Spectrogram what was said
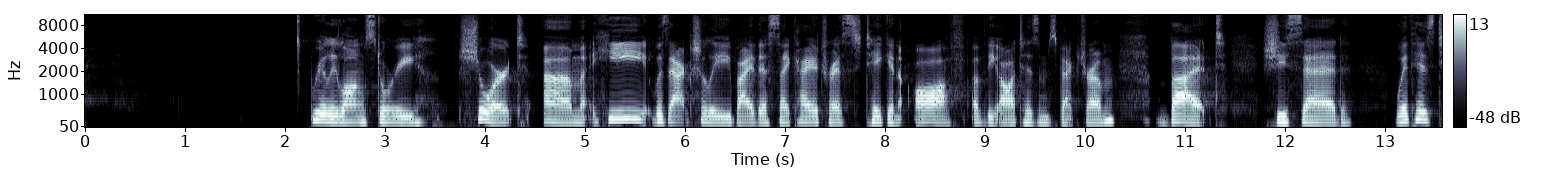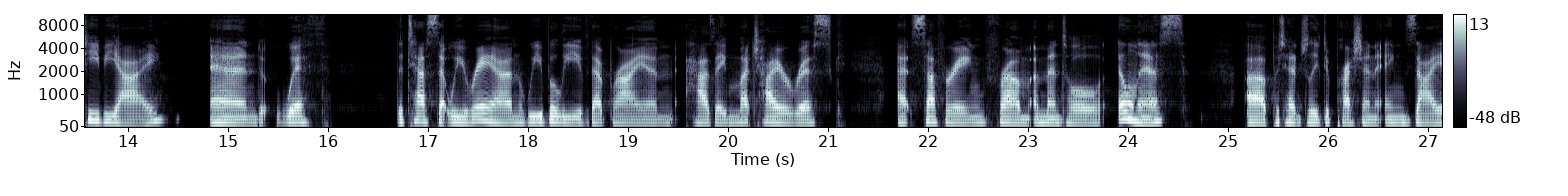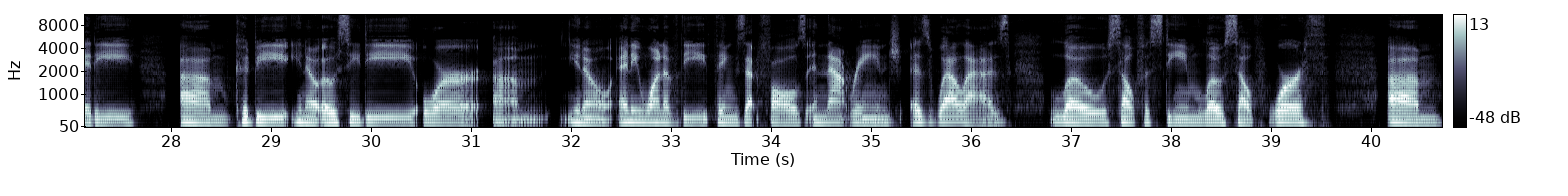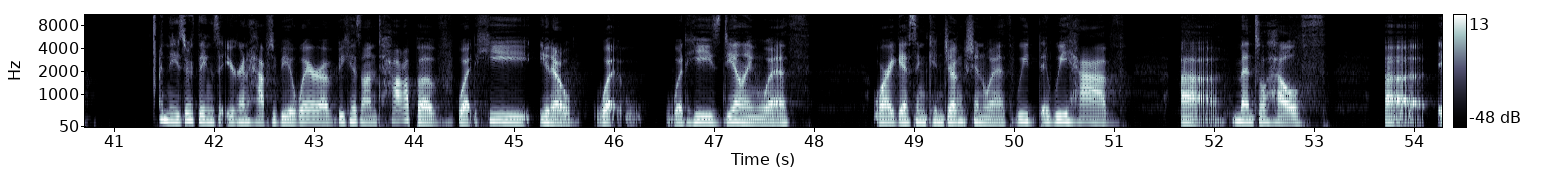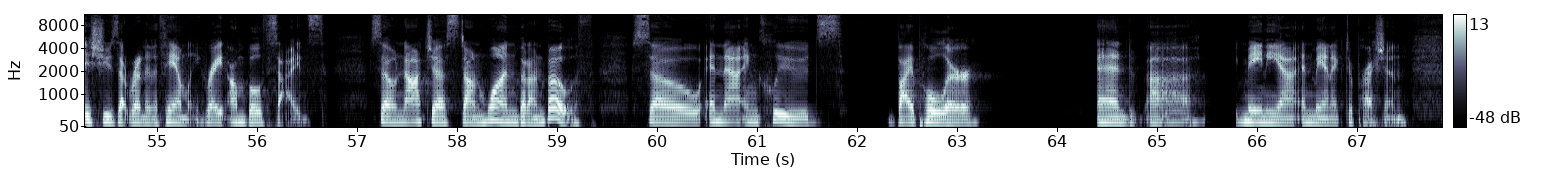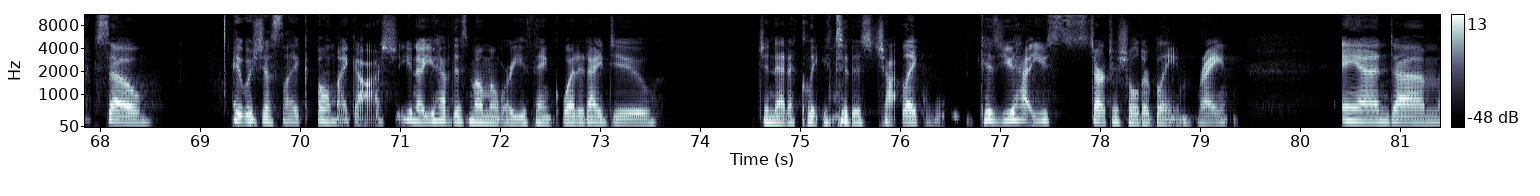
really long story short, um, he was actually by this psychiatrist taken off of the autism spectrum, but she said with his TBI and with the tests that we ran, we believe that Brian has a much higher risk at suffering from a mental illness, uh, potentially depression, anxiety, um, could be, you know, OCD or, um, you know, any one of the things that falls in that range, as well as low self esteem, low self worth. Um, and these are things that you're going to have to be aware of because on top of what he, you know, what what he's dealing with, or I guess in conjunction with, we we have uh, mental health uh, issues that run in the family, right, on both sides. So not just on one, but on both. So, and that includes bipolar and uh, mania and manic depression. So it was just like, oh my gosh, you know, you have this moment where you think, what did I do genetically to this child like because you have you start to shoulder blame right? And um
